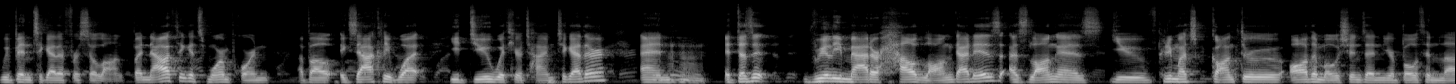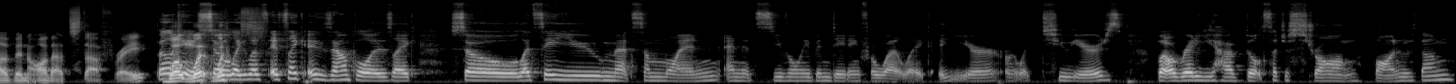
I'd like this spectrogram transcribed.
we've been together for so long. But now I think it's more important about exactly what you do with your time together. And mm-hmm. it doesn't really matter how long that is, as long as you've pretty much gone through all the motions and you're both in love and all that stuff, right? But okay, what, what, so like let's it's like example is like so let's say you met someone and it's you've only been dating for what like a year or like two years, but already you have built such a strong bond with them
